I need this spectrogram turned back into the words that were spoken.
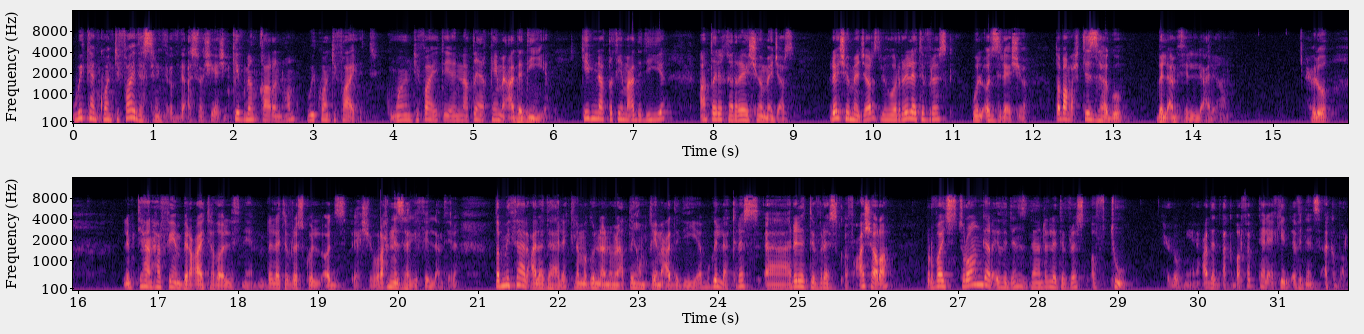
we can quantify the strength of the association. كيف بنقارنهم؟ We quantify it. Quantify it يعني نعطيها قيمة عددية. كيف نعطي قيمة عددية؟ عن طريق ال ratio measures ratio measures اللي هو ال relative risk وال odds ratio طبعا راح تزهقوا بالأمثلة اللي عليهم. حلو؟ الامتحان حرفيا برعاية هذول الاثنين. relative risk وال odds ratio وراح نزهق في الأمثلة. طب مثال على ذلك. لما قلنا إنه بنعطيهم قيمة عددية بقول لك relative risk of 10 provide stronger evidence than relative risk of 2 حلو؟ يعني عدد أكبر فبالتالي أكيد evidence أكبر.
